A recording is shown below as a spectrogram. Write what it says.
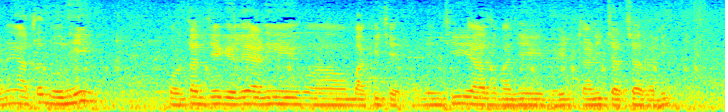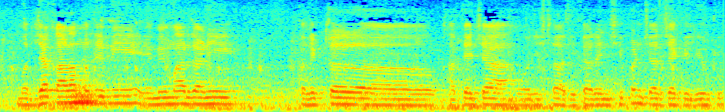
आणि आता दोन्ही कोर्टात जे गेले आणि बाकीचे यांची आज माझी भेट आणि चर्चा झाली. मधल्या काळामध्ये मी एम एम आर आणि कलेक्टर खात्याच्या वरिष्ठ अधिकाऱ्यांशी पण चर्चा केली होती.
